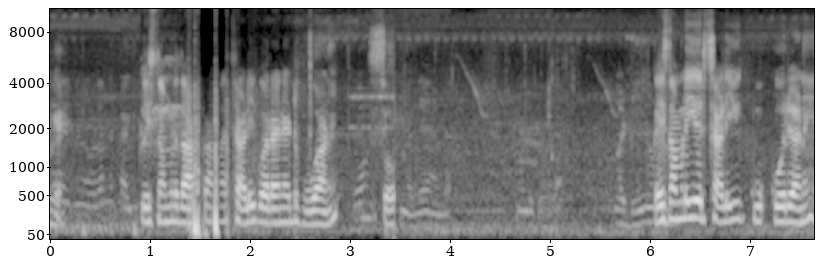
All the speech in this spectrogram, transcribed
ഓക്കെ ഗൈസ് നമ്മൾ ഇതാ കാണുന്ന ചളി കുറയാനായിട്ട് പോവാണ്. സോ ഗൈസ് നമ്മൾ ഈ ഒരു ചളി കോരുകയാണ്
